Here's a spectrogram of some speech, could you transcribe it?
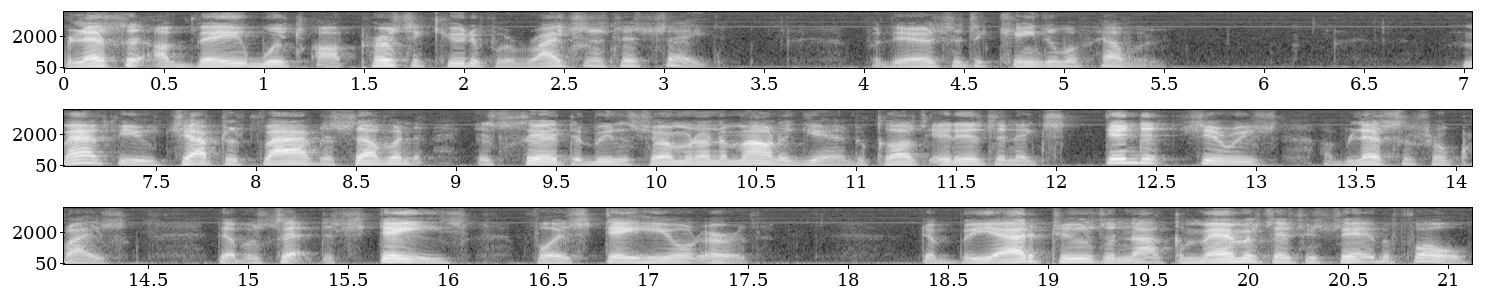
Blessed are they which are persecuted for righteousness' sake, for theirs is the kingdom of heaven. Matthew chapters 5 to 7 is said to be the Sermon on the Mount again because it is an extended series of lessons from Christ that will set the stage for his stay here on earth. The Beatitudes are not commandments, as we said before,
